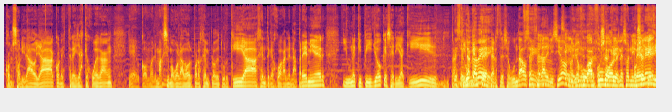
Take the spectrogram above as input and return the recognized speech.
consolidado ya, con estrellas que juegan, eh, como el máximo goleador, por ejemplo, de Turquía, gente que juegan en la Premier, y un equipillo que sería aquí tranquilamente segunda de, B. ter- de segunda o Sí. tercera Mm, división. sí. ¿no? Yo he jugado al O sea fútbol que- en esos o sea niveles que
